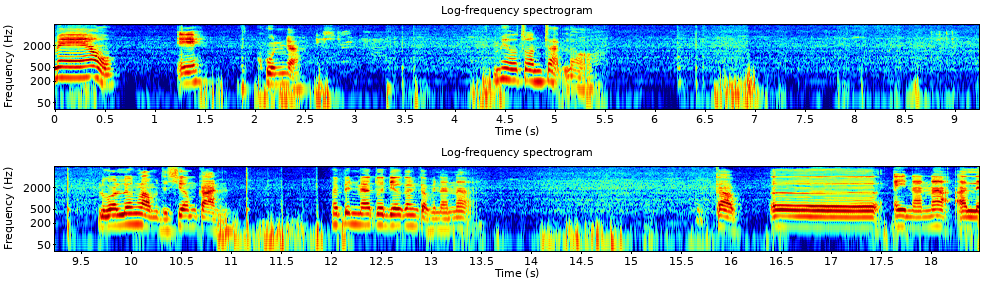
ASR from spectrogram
แมว เอ๊ะ คุณอย่ะแมวจรจัดเหรอ หรือว่าเรื่องเราวมันจะเชื่อมกัน มันเป็นแมวตัวเดียวกันกับนั้นน่ะ กับ เอ่อ ไอ้นั้นน่ะอะไร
